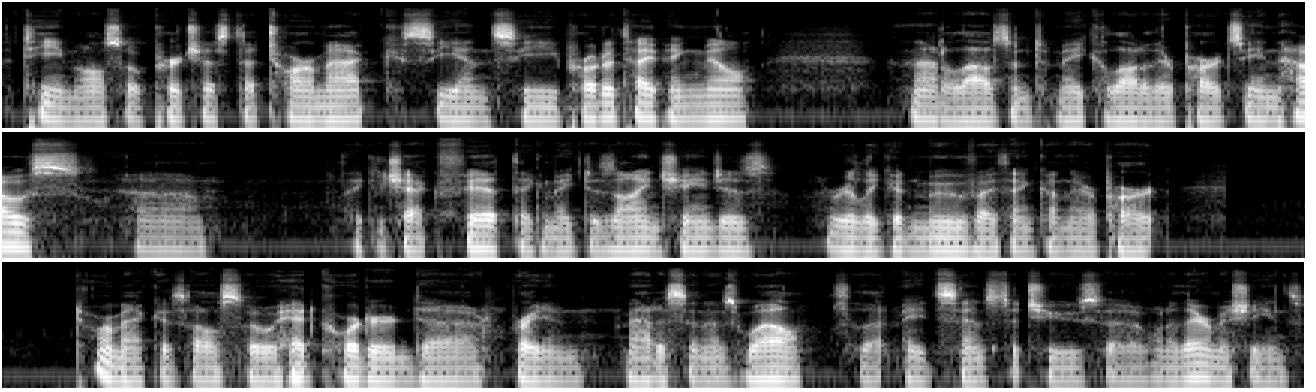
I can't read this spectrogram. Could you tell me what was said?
The team also purchased a Tormach CNC prototyping mill. That allows them to make a lot of their parts in-house. Uh, they can check fit, they can make design changes. Really good move, I think, on their part. Tormach is also headquartered uh, right in Madison as well, so that made sense to choose uh, one of their machines.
